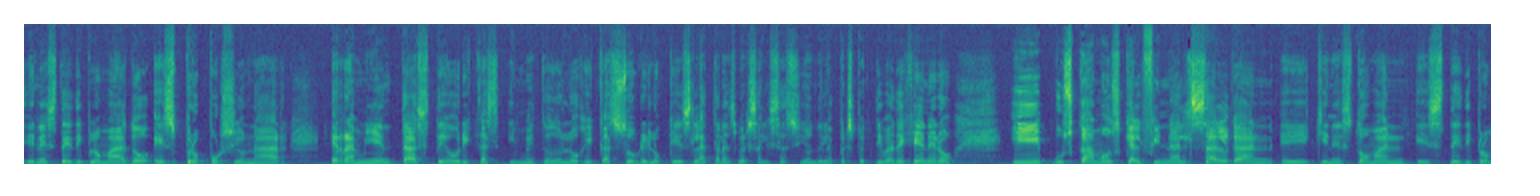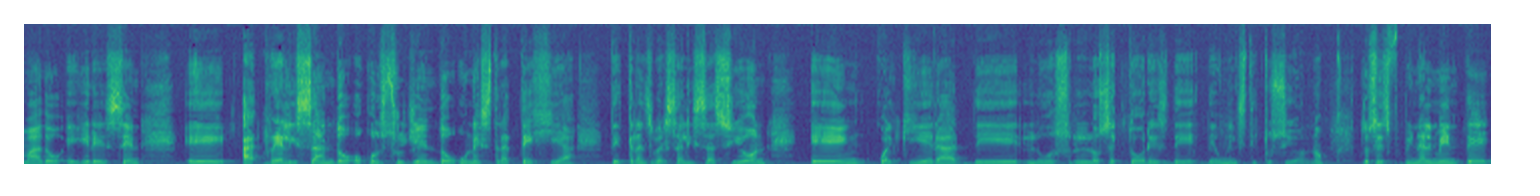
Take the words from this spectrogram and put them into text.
en este diplomado es proporcionar herramientas teóricas y metodológicas sobre lo que es la transversalización de la perspectiva de género y buscamos que al final salgan eh, quienes toman este diplomado, egresen eh, realizando o construyendo una estrategia de transversalización en cualquiera de los, los sectores de, una institución. ¿no? Entonces, finalmente,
